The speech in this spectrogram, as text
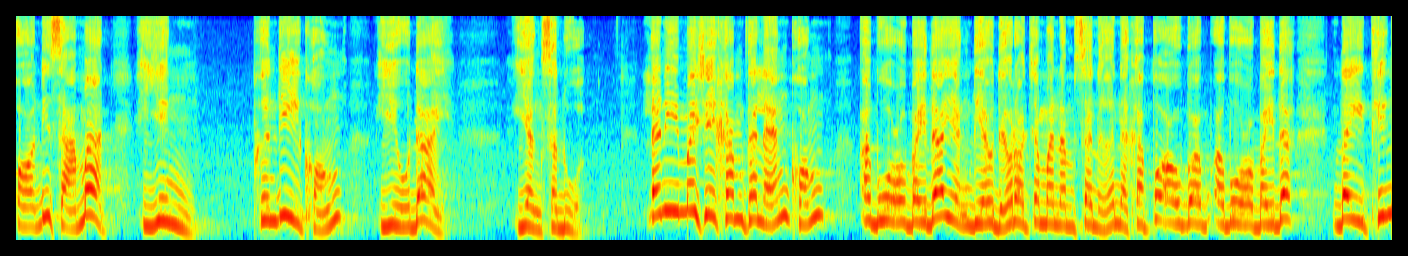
กรณ์ที่สามารถยิงพื้นที่ของยิวได้ อย่างสะดวก และนี่ไม่ใช่คำแถลงของอบูอุบัยดะอย่างเดียว เดี๋ยวเราจะมานำเสนอนะครับ เพราะอบูอุบัยดะได้ทิ้ง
